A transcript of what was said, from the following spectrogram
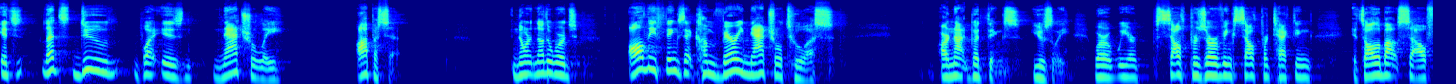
It's let's do what is naturally opposite. In other words, all these things that come very natural to us are not good things, usually, where we are self preserving, self protecting. It's all about self.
